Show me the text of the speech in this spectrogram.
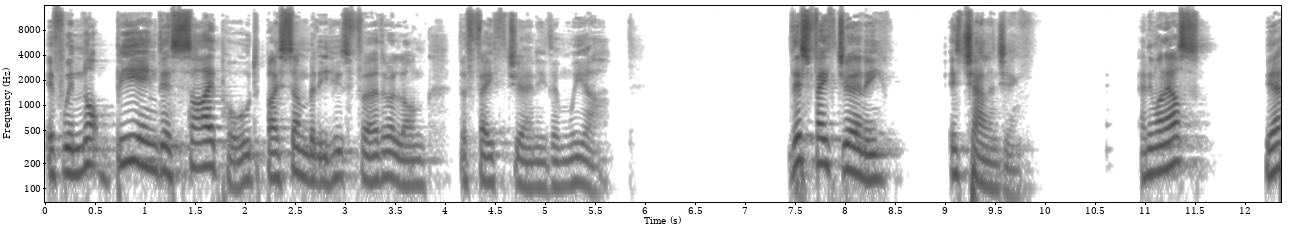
if we're not being discipled by somebody who's further along the faith journey than we are. This faith journey is challenging. Anyone else? Yeah,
